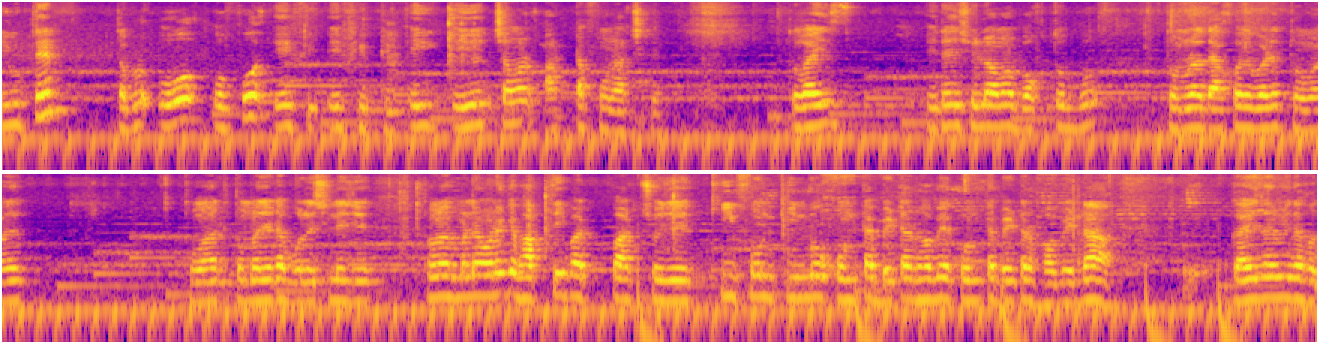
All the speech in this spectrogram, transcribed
ইউ টেন তারপর ও, ওপো এ এ ফিফটিন এই এই হচ্ছে আমার আটটা ফোন আজকে। তো গাইজ এটাই ছিল আমার বক্তব্য। তোমরা দেখো এবারে তোমাদের তোমার, তোমরা যেটা বলেছিলে যে, তোমরা মানে অনেকে ভাবতেই পারছ যে কী ফোন কিনবো, কোনটা বেটার হবে, কোনটা বেটার হবে না। গাইজ আমি দেখো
